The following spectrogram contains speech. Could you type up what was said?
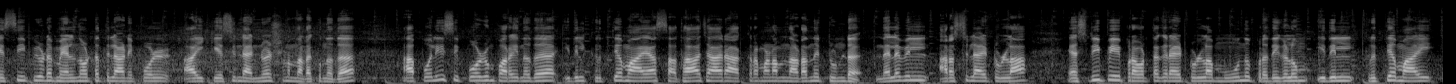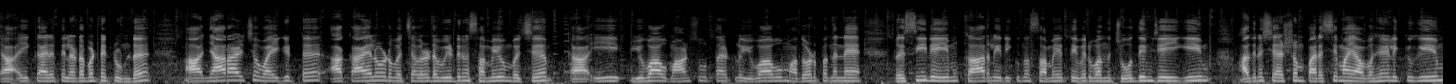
എ സി പിയുടെ മേൽനോട്ടത്തിലാണ് ഇപ്പോൾ ഈ കേസിന്റെ അന്വേഷണം നടക്കുന്നത്. ആ പോലീസ് ഇപ്പോഴും പറയുന്നത് ഇതിൽ കൃത്യമായ സദാചാര ആക്രമണം നടന്നിട്ടുണ്ട്. നിലവിൽ അറസ്റ്റിലായിട്ടുള്ള എസ് ഡി പി ഐ പ്രവർത്തകരായിട്ടുള്ള മൂന്ന് പ്രതികളും ഇതിൽ കൃത്യമായി ഇക്കാര്യത്തിൽ ഇടപെട്ടിട്ടുണ്ട്. ഞായറാഴ്ച വൈകിട്ട് ആ കായലോട് വെച്ച് അവരുടെ വീടിന് സമീപം വെച്ച് ഈ യുവാവ് ആൺസുഹൃത്തായിട്ടുള്ള യുവാവും അതോടൊപ്പം തന്നെ റസീനയും കാറിൽ ഇരിക്കുന്ന സമയത്ത് ഇവർ വന്ന് ചോദ്യം ചെയ്യുകയും അതിനുശേഷം പരസ്യമായി അവഹേളിക്കുകയും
